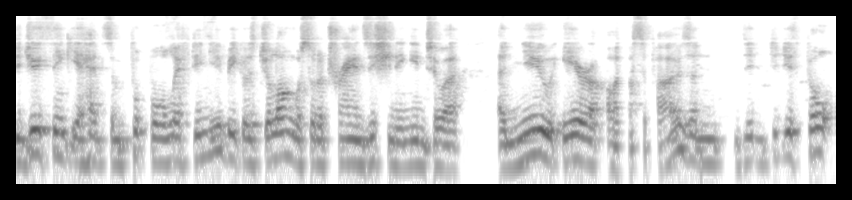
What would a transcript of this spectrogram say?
did you think you had some football left in you? Because Geelong was sort of transitioning into a, a new era, I suppose. And did, did you thought,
